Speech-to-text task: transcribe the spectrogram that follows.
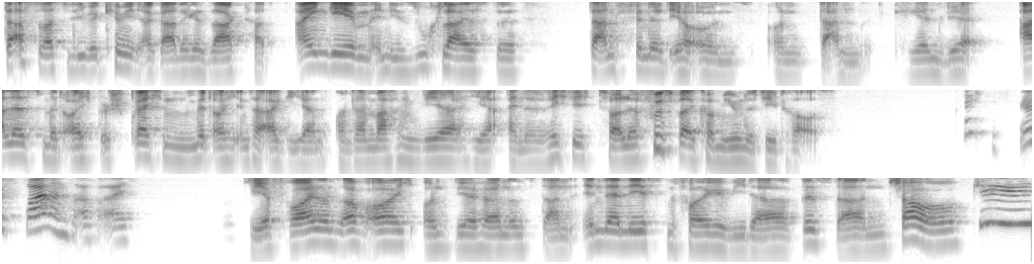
Das, was die liebe Kimi gerade gesagt hat, eingeben in die Suchleiste, dann findet ihr uns und dann werden wir alles mit euch besprechen, mit euch interagieren und dann machen wir hier eine richtig tolle Fußball-Community draus. Richtig. Wir freuen uns auf euch. Wir freuen uns auf euch und wir hören uns dann in der nächsten Folge wieder. Bis dann. Ciao. Tschüss.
